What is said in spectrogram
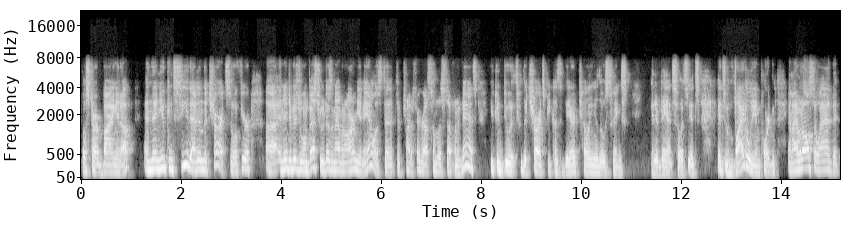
They'll start buying it up, and then you can see that in the chart. So if you're uh, an individual investor who doesn't have an army of analysts to, to try to figure out some of the stuff in advance, you can do it through the charts because they're telling you those things in advance. So it's it's it's vitally important. And I would also add that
